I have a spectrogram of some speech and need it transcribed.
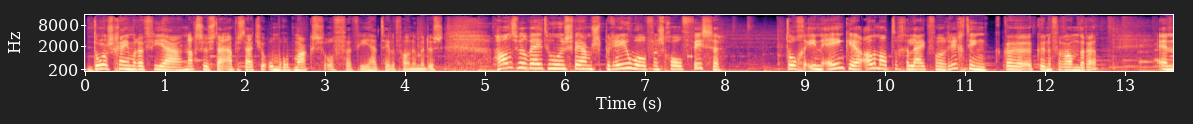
doorschemeren via nachtzuster, apenstaatje Omroep Max of via het telefoonnummer dus. Hans wil weten hoe een zwerm spreeuwen of een school vissen toch in één keer allemaal tegelijk van richting kunnen veranderen. En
